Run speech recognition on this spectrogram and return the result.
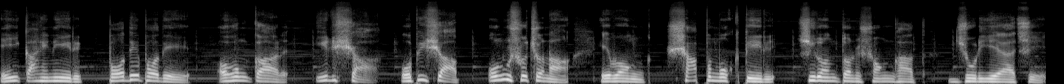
এই কাহিনীর পদে পদে অহংকার, ঈর্ষা, অভিশাপ, অনুশোচনা এবং সাপ মুক্তির চিরন্তন সংঘাত জড়িয়ে আছে।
